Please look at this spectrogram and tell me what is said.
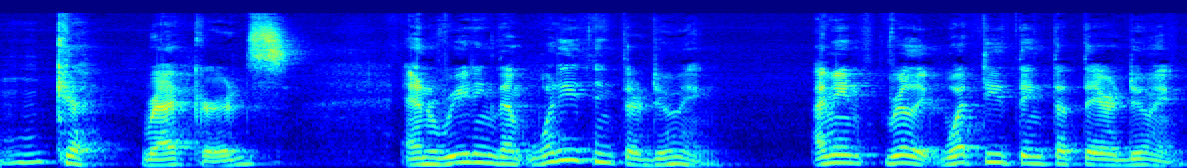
mm-hmm. records and reading them, what do you think they're doing? I mean, really, what do you think that they are doing?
